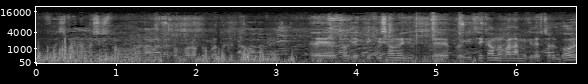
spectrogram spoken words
αποφασισμένα μέσα στο, στο χώρο από το πρώτο λεπτό. Ε, το διεκδικήσαμε, ε, προηγηθήκαμε, βάλαμε και δεύτερο γκολ.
